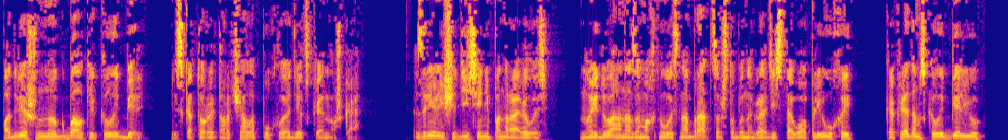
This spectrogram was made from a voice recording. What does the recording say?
подвешенную к балке колыбель, из которой торчала пухлая детская ножка. Зрелище Дисе не понравилось, но едва она замахнулась набраться, чтобы наградить того оплеухой, как рядом с колыбелью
